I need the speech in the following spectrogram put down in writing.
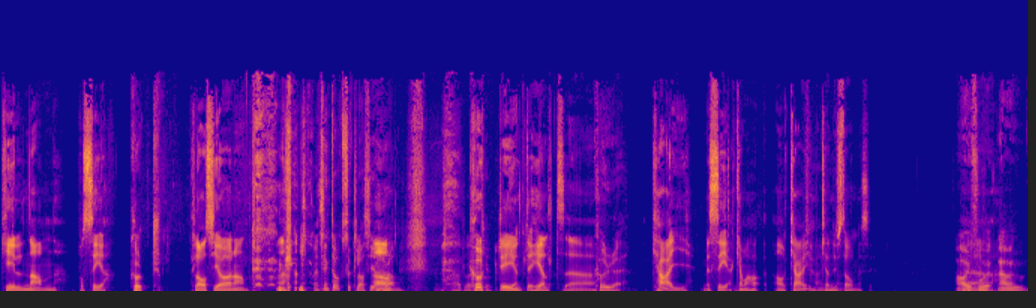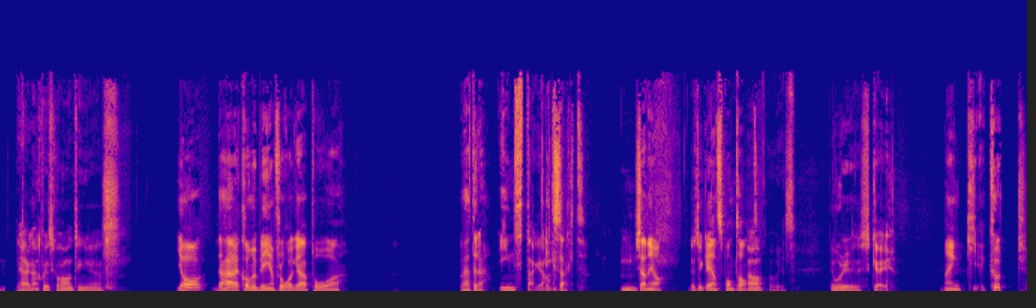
killnamn på C. Kurt. Klas-Göran. Jag tänkte också Claes Ja. Kurt är ju inte helt... Uh, Kurre. Kaj med C. Kan man ha? Ja, Kaj Kaj, kan du stava med C. Ja, vi får, Ja. ja, det här kanske vi ska ha någonting. eh, Ja, det här kommer bli en fråga på... Vad heter det? Instagram. Exakt. Mm. Känner jag. Det tycker jag. Rent spontant. Ja, Oh, det vore ju skoj. Men Kurt,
